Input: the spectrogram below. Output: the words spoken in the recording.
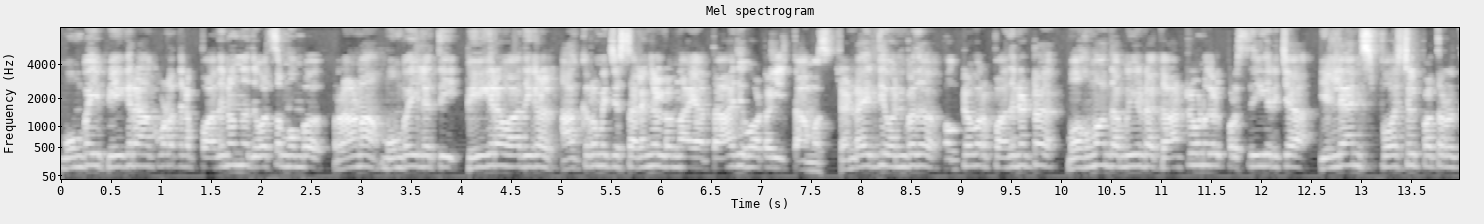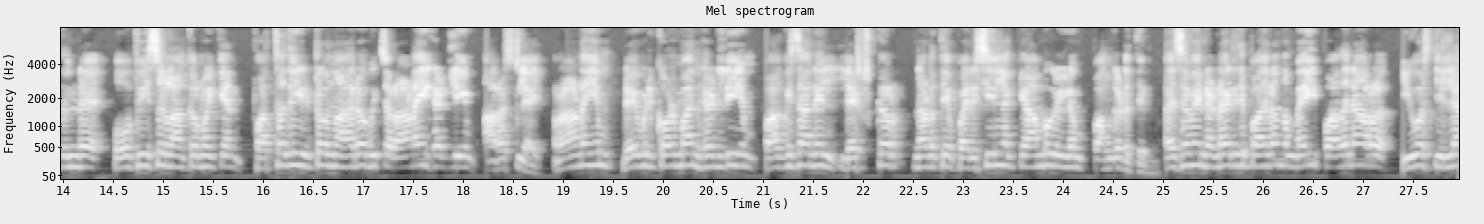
മുംബൈ ഭീകരാക്രമണത്തിന് പതിനൊന്ന് ദിവസം മുമ്പ് റാണ മുംബൈയിലെത്തി. ഭീകരവാദികൾ ആക്രമിച്ച സ്ഥലങ്ങളിലൊന്നായ താജ് ഹോട്ടലിൽ താമസിച്ചു രണ്ടായിരത്തി ഒൻപത് ഒക്ടോബർ പതിനെട്ട് മുഹമ്മദ് അബിയുടെ കാർട്ടൂണുകൾ പ്രസിദ്ധീകരിച്ച ജില്ലാൻസ് പോസ്റ്റൽ പത്രത്തിന്റെ ഓഫീസുകൾ ആക്രമിക്കാൻ പദ്ധതിയിട്ടുവെന്ന് ആരോപിച്ച റാണയും ഹെഡ്ലിയും അറസ്റ്റിലായി. റാണയും ഡേവിഡ് കോൾമാൻ ഹെഡ്ലിയും പാകിസ്ഥാനിൽ ലഷ്കർ നടത്തിയ പരിശീലന ക്യാമ്പുകളിലും പങ്കെടുത്തിരുന്നു. അതേസമയം രണ്ടായിരത്തി പതിനൊന്ന് മെയ് പതിനാറ് യു എസ് ജില്ലാ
